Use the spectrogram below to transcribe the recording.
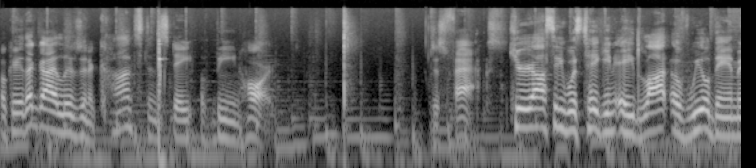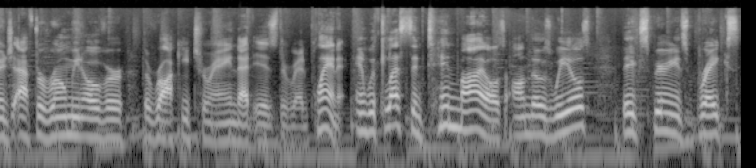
okay? That guy lives in a constant state of being hard just facts. Curiosity was taking a lot of wheel damage after roaming over the rocky terrain that is the Red Planet. And with less than 10 miles on those wheels, they experienced breaks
